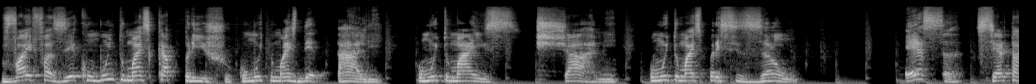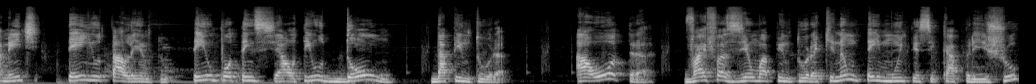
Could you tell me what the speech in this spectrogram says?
vai fazer com muito mais capricho, com muito mais detalhe, com muito mais charme, com muito mais precisão. Essa certamente tem o talento, tem o potencial, tem o dom da pintura. A outra vai fazer uma pintura que não tem muito esse capricho,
